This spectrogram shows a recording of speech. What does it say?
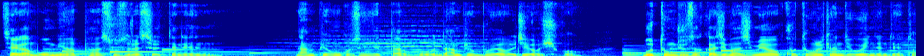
제가 몸이 아파 수술했을 때는 남편 고생했다고 남편 보약을 지어오시고 무통 주사까지 맞으며 고통을 견디고 있는데도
